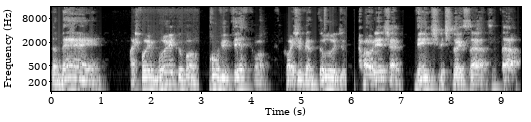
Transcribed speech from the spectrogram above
também. Mas foi muito bom conviver com, com a juventude. A maioria 20, 22 anos e tal.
